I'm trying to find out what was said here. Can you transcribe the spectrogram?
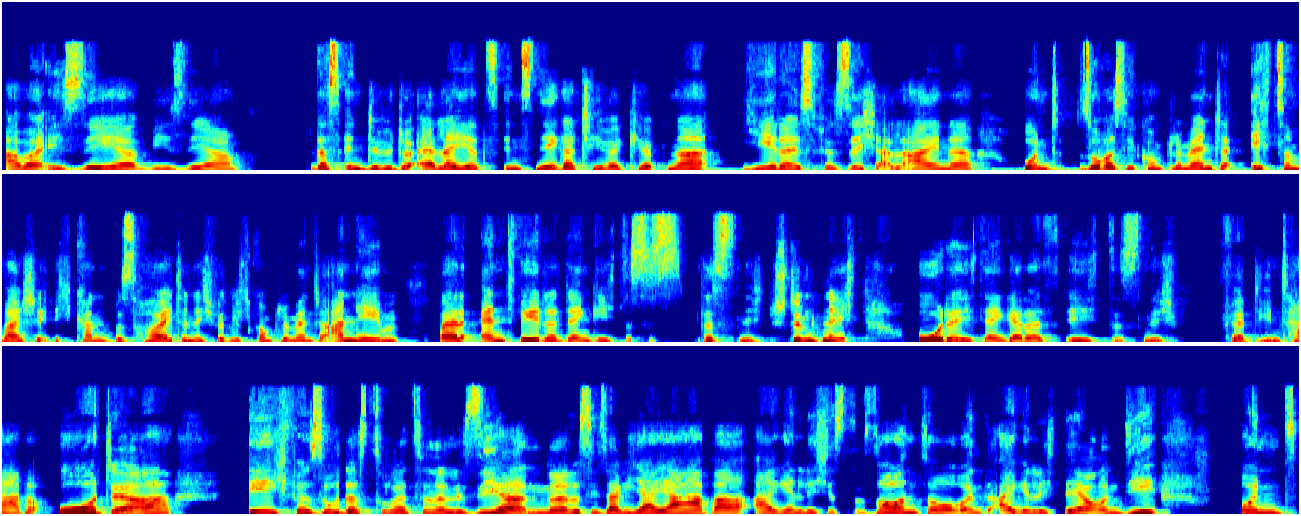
Aber ich sehe, wie sehr das Individuelle jetzt ins Negative kippt, ne? Jeder ist für sich alleine und sowas wie Komplimente. Ich zum Beispiel, ich kann bis heute nicht wirklich Komplimente annehmen, weil entweder denke ich, das ist, das nicht, stimmt nicht, oder ich denke, dass ich das nicht verdient habe, oder ich versuche das zu rationalisieren, ne? dass ich sage, ja, ja, aber eigentlich ist es so und so und eigentlich der und die und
